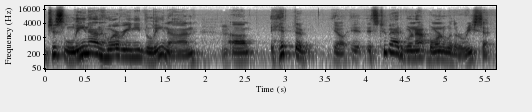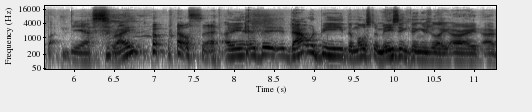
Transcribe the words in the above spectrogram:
Just lean on whoever you need to lean on. Um, hit the you know it, it's too bad we're not born with a reset button, Yes. right? well said. I mean, the, that would be the most amazing thing is you're like, all right, I,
